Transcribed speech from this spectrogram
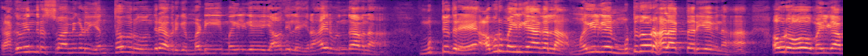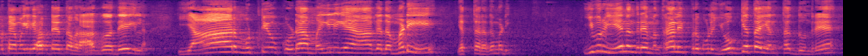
ರಾಘವೇಂದ್ರ ಸ್ವಾಮಿಗಳು ಎಂಥವರು ಅಂದರೆ ಅವರಿಗೆ ಮಡಿ, ಮೈಲಿಗೆ ಯಾವುದಿಲ್ಲ. ರಾಯರ ವೃಂದಾವನ ಮುಟ್ಟಿದ್ರೆ ಅವರು ಮೈಲಿಗೆ ಆಗಲ್ಲ. ಮೈಲಿಗೆ ಮುಟ್ಟಿದವ್ರು ಹಾಳಾಗ್ತಾರೆಯೇ ವಿನಃ. ಅವರು ಮೈಲಿಗೆ ಆಗ್ಬಿಟ್ಟೆ ಮೈಲಿಗೆ ಆಗ್ಬಿಟ್ಟೆ ಅಂತ ಅವ್ರು ಆಗೋದೇ ಇಲ್ಲ. ಯಾರು ಮುಟ್ಟಿಯೂ ಕೂಡ ಮೈಲಿಗೆ ಆಗದ ಮಡಿ ಎತ್ತರದ ಮಡಿ. ಇವರು ಏನಂದರೆ ಮಂತ್ರಾಲಯ ಪ್ರಭುಗಳ ಯೋಗ್ಯತೆ ಎಂಥದ್ದು ಅಂದರೆ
